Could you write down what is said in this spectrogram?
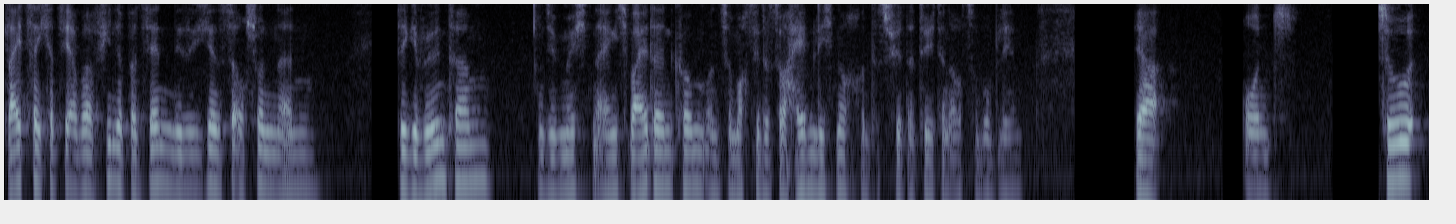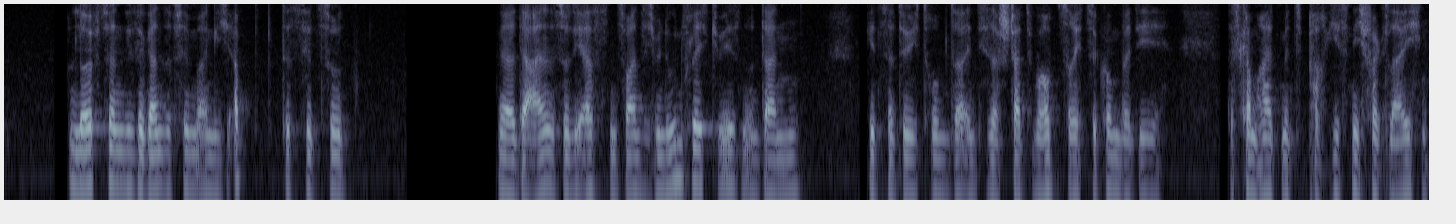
Gleichzeitig hat sie aber viele Patienten, die sich jetzt auch schon an sie gewöhnt haben und die möchten eigentlich weiterhin kommen und so macht sie das so heimlich noch und das führt natürlich dann auch zu Problemen. Ja. Und so läuft dann dieser ganze Film eigentlich ab. Das ist jetzt so, ja, der eine ist so die ersten 20 Minuten vielleicht gewesen und dann geht es natürlich darum, da in dieser Stadt überhaupt zurechtzukommen, weil die, das kann man halt mit Paris nicht vergleichen.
